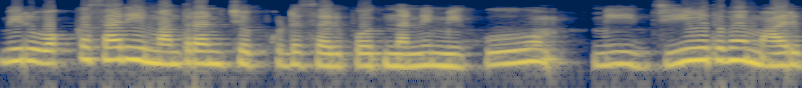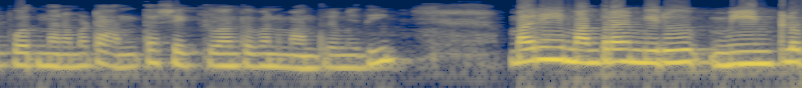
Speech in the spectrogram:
మీరు ఒక్కసారి ఈ మంత్రాన్ని చెప్పుకుంటే సరిపోతుందండి. మీకు మీ జీవితమే మారిపోతుంది అనమాట అంత శక్తివంతమైన మంత్రం ఇది. మరి ఈ మంత్రాన్ని మీరు మీ ఇంట్లో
